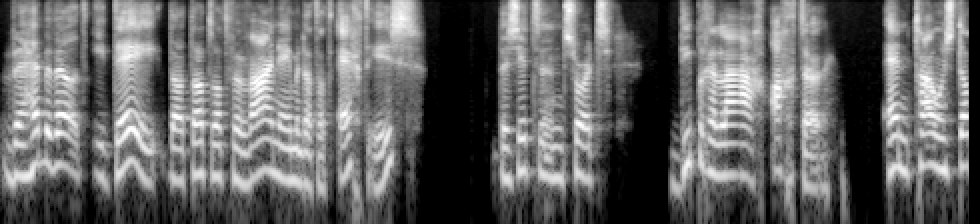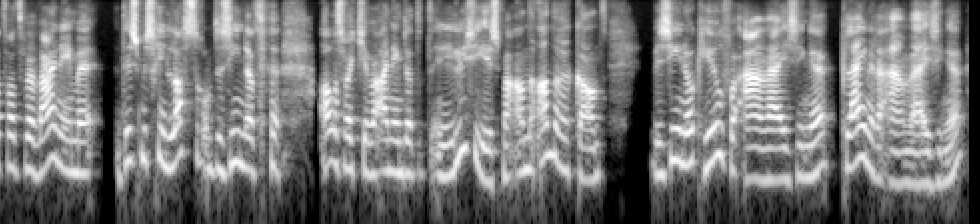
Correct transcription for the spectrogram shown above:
we hebben wel het idee dat dat wat we waarnemen, dat dat echt is. Er zit een soort diepere laag achter. En trouwens, dat wat we waarnemen, het is misschien lastig om te zien dat alles wat je waarneemt, dat het een illusie is. Maar aan de andere kant, we zien ook heel veel aanwijzingen, kleinere aanwijzingen.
